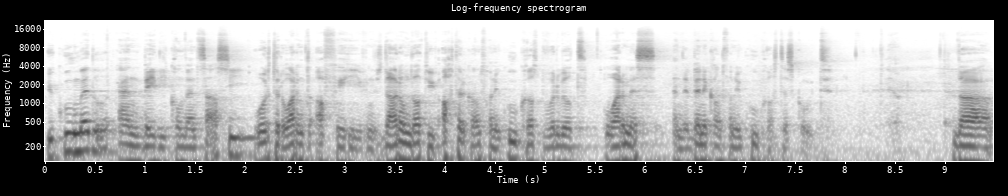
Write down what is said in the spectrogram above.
uw koelmiddel en bij die condensatie wordt er warmte afgegeven. Dus daarom dat uw achterkant van uw koelkast bijvoorbeeld warm is en de binnenkant van uw koelkast is koud. Dat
